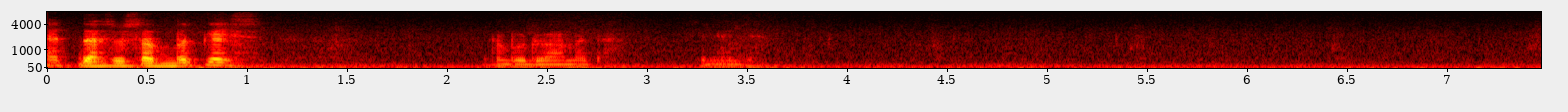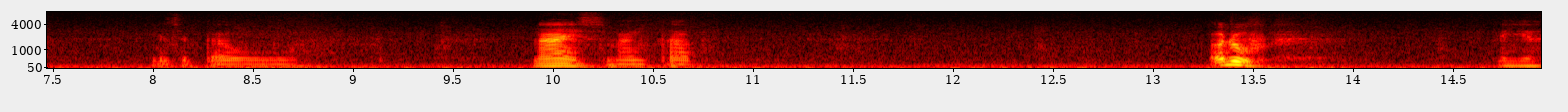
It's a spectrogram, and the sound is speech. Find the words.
Eh dah susah bet guys. Nah, bodo amat sini aja. Bisa tahu. Nice mantap aduh. Iya.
